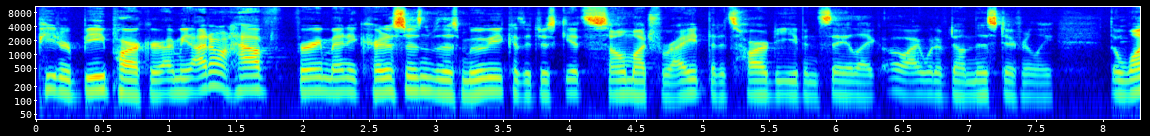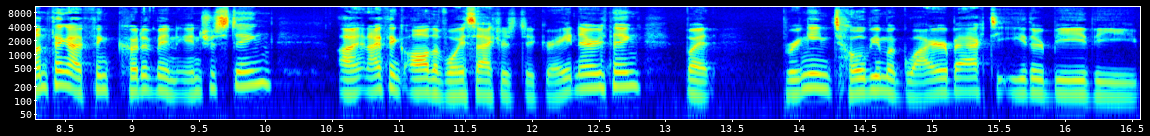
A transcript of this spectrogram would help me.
Peter B. Parker, I mean, I don't have very many criticisms of this movie because it just gets so much right that it's hard to even say like, oh, I would have done this differently. The one thing I think could have been interesting, uh, and I think all the voice actors did great and everything, but bringing Tobey Maguire back to either be the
